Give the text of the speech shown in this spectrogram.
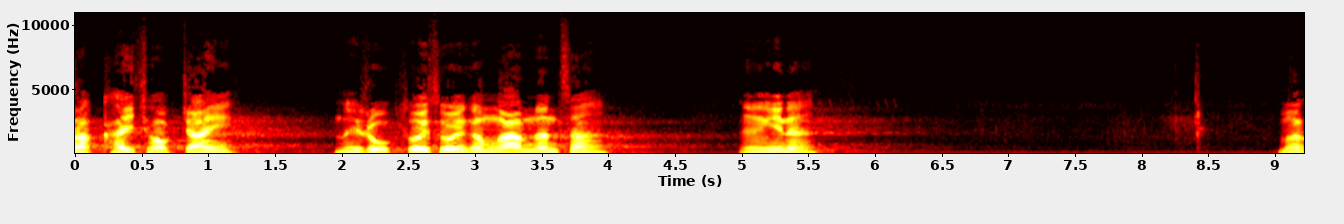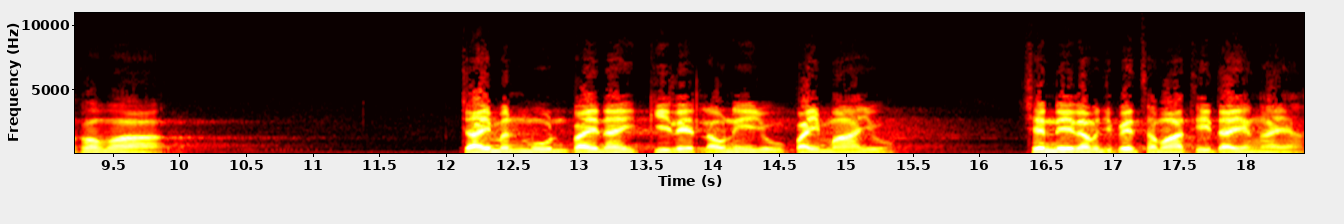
รักใครชอบใจ ในรูปสวยๆงามๆนั่นซะ อย่างนี้นะ หมายความว่า ใจมันหมุนไปในกิเลสเหล่านี้อยู่ไปมาอยู่ เช่นนี้แล้วมันจะเป็นสมาธิได้ยังไง อะ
